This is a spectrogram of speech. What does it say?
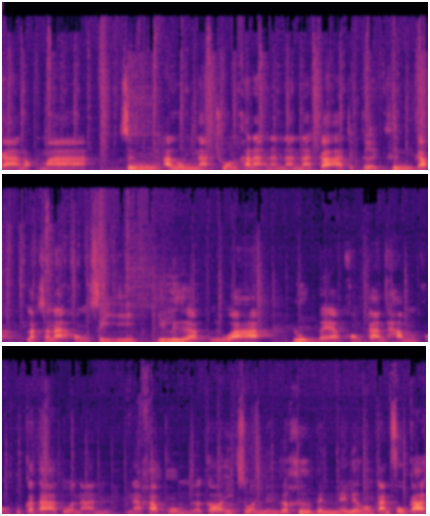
การออกมา ซึ่งอารมณ์ณช่วงขณะนั้นๆน่ะก็อาจจะเกิดขึ้นกับลักษณะของสีที่เลือกหรือว่า รูปแบบของการทำของตุ๊กตาตัวนั้นนะครับผมแล้วก็อีกส่วนหนึ่งก็คือเป็นในเรื่องของการโฟกัส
